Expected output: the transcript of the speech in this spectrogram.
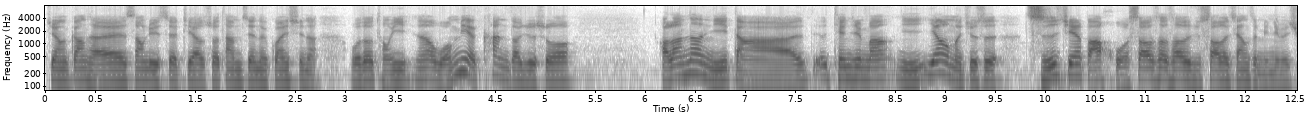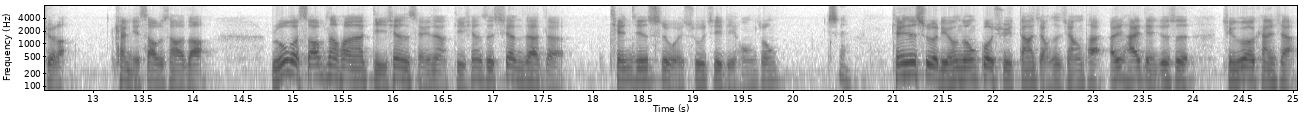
就像刚才桑律师也提到说他们之间的关系呢，我都同意。那我们也看到就是说，好了，那你打天津帮，你要么就是直接把火烧烧烧就烧到江泽民那边去了，看你烧不烧得到。如果烧不上的话，那底线是谁呢？底线是现在的天津市委书记李鸿忠。是，天津市委李鸿忠过去大家讲是江派，而且还有一点就是。请各位看一下，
